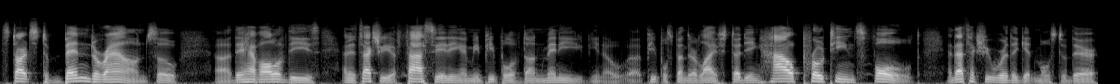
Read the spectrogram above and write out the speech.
starts to bend around. So uh, they have all of these, and it's actually fascinating. I mean, people have done many, you know, uh, people spend their life studying how proteins fold. And that's actually where they get most of their,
